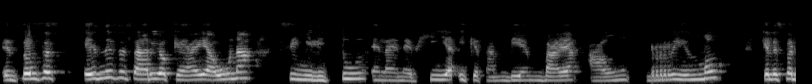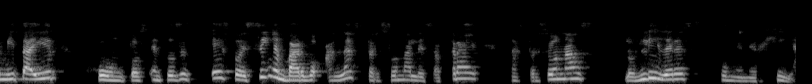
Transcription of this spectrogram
Entonces, es necesario que haya una similitud en la energía y que también vaya a un ritmo que les permita ir juntos. Entonces, esto es, sin embargo, a las personas les atrae, las personas los líderes con energía,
